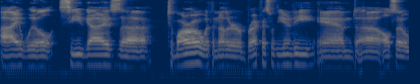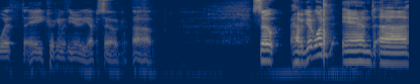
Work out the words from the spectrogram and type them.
I will see you guys uh, tomorrow with another Breakfast with Unity and uh, also with a Cooking with Unity episode. Uh, so, have a good one, and uh,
